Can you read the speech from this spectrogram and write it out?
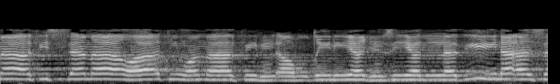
ما في السماوات وما في الأرض ليجزي الذين أساءوا.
